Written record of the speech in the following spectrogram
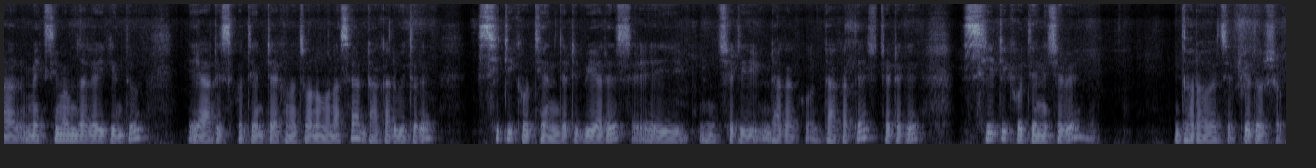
আর ম্যাক্সিমাম জায়গায় কিন্তু এই আরএস খতিয়ানটি এখনও চলমান আছে। আর ঢাকার ভিতরে সিটি খতিয়ান যেটি বিআরএস এই সেটি ঢাকা ঢাকাতে সেটাকে সিটি খতিয়ান হিসেবে ধরা হয়েছে, প্রিয় দর্শক।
